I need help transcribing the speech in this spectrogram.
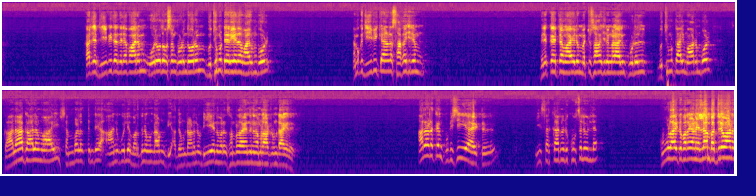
കാരണം ജീവിത നിലവാരം ഓരോ ദിവസം കൂടുന്തോറും ബുദ്ധിമുട്ടേറിയതുമാകുമ്പോൾ നമുക്ക് ജീവിക്കാനുള്ള സാഹചര്യം വിലക്കയറ്റമായാലും മറ്റു സാഹചര്യങ്ങളായാലും കൂടുതൽ ബുദ്ധിമുട്ടായി മാറുമ്പോൾ കാലാകാലമായി ശമ്പളത്തിന്റെ ആനുകൂല്യ വർധന ഉണ്ടാവും. അതുകൊണ്ടാണല്ലോ ഡി എന്ന് പറയുന്ന സമ്പ്രദായം തന്നെ നമ്മുടെ നാട്ടിലുണ്ടായത് അതടക്കം കുടിശ്ശികയായിട്ട് ഈ സർക്കാരിനൊരു കൂസലുമില്ല കൂളായിട്ട് പറയാണ് എല്ലാം ഭദ്രമാണ്.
